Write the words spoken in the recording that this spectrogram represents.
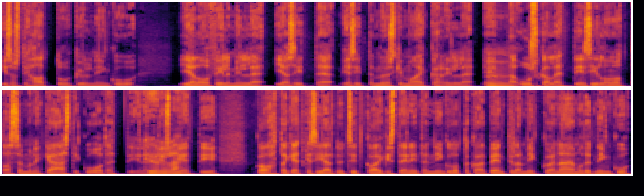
isosti hattua kyllä niin kuin Yellow-filmille ja sitten, ja sitten myöskin Maikkarille, Mm. että uskallettiin silloin ottaa semmoinen käästi, kun otettiin. Että jos Kyllä. miettii kahta, ketkä sieltä nyt sitten kaikista eniten, niin kuin totta kai Penttilä Mikko ja näin, mutta, niin kuin,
